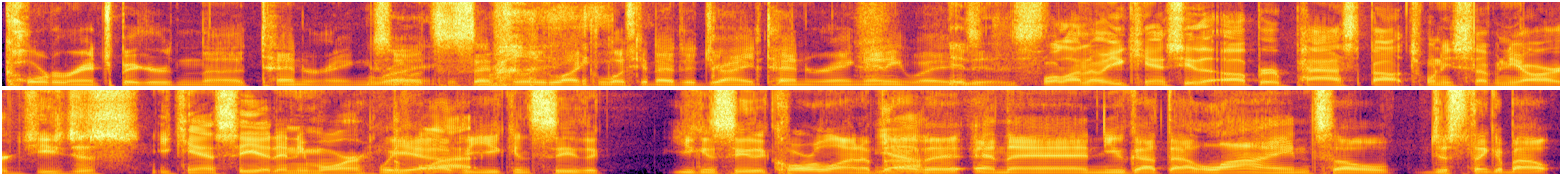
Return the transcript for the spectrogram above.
quarter inch bigger than the ten ring. So Right. it's essentially like looking at a giant ten ring, anyways. it is. Well, I know you can't see the upper past about 27 yards. You just you can't see it anymore. Well, yeah, black. but you can see the you can see the core line above Yeah. it, and then you got that line. So just think about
